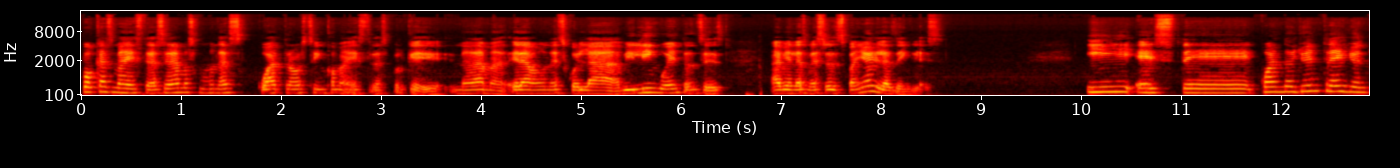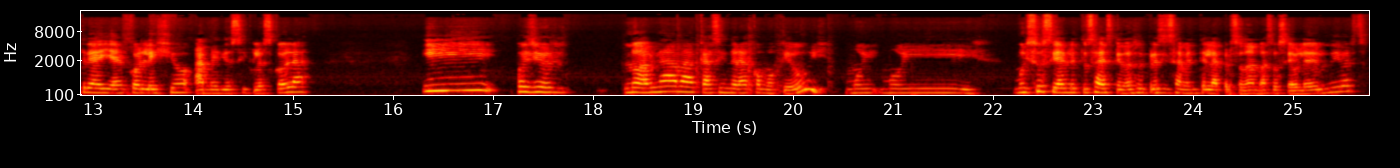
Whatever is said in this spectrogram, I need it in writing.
pocas maestras, éramos como unas cuatro o cinco maestras, porque nada más, era una escuela bilingüe, entonces había las maestras de español y las de inglés. Y este, cuando yo entré, yo entré ahí al colegio a medio ciclo escolar. Y pues yo no hablaba, casi no era como que, uy, muy, muy, muy sociable. Tú sabes que no soy precisamente la persona más sociable del universo,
